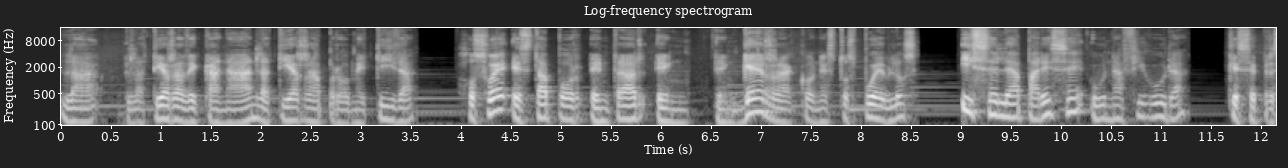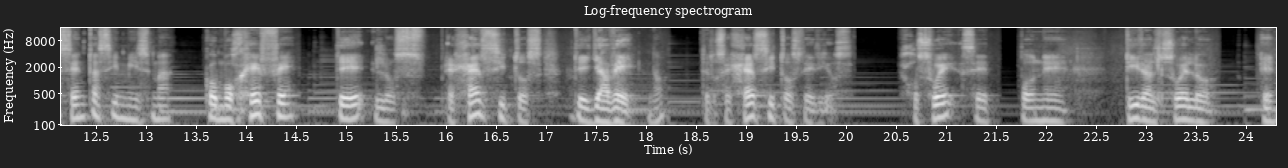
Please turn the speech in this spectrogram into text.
la, la tierra de Canaán, la tierra prometida. Josué está por entrar en, en guerra con estos pueblos y se le aparece una figura que se presenta a sí misma como jefe de los ejércitos de Yahvé, ¿no? de los ejércitos de Dios. Josué se pone, tira al suelo en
